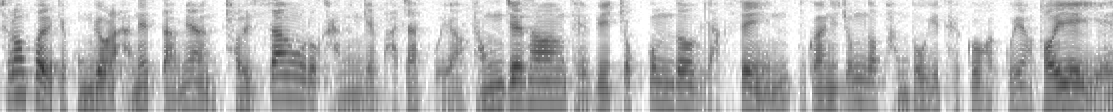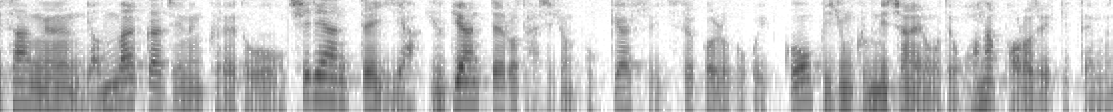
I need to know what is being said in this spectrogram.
트럼프가 이렇게 공격을 안 했다면 절상으로 가는 게 맞았고요. 경제 상황 대비 조금 더 약세인 구간이 좀 더 반복이 될 것 같고요. 저희의 예상은 연말까지는 그래도 7위안대 이하, 6위안대로 다시 좀 복귀할 수 있을 걸로 보고 있고 미중 금리 차나 이런 것들이 워낙 벌어져 있기 때문에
